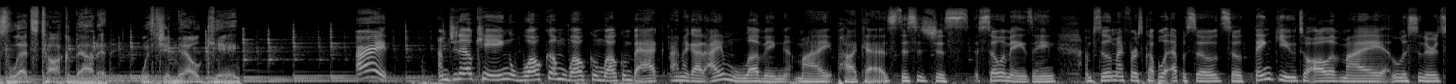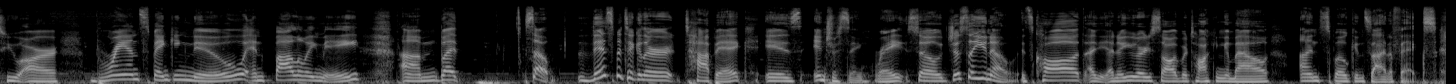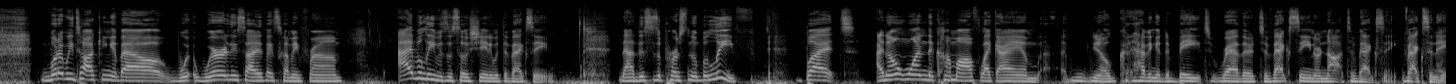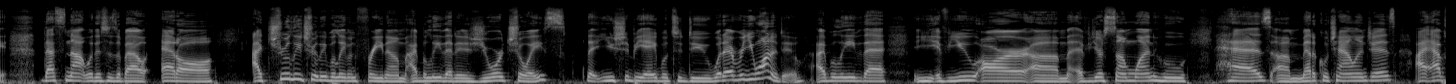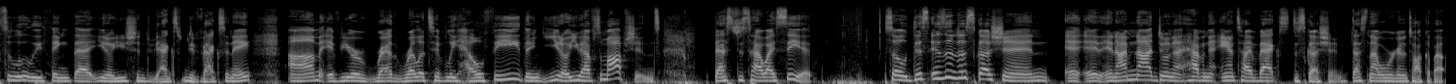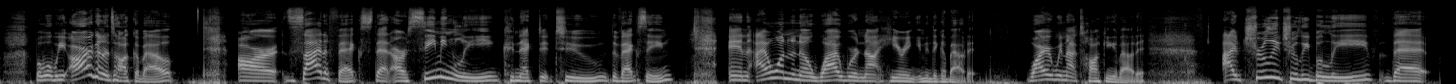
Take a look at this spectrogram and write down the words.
Is Let's Talk About It with Janelle King. All right. I'm Janelle King. Welcome, welcome, welcome back. Oh my God, I am loving my podcast. This is just so amazing. I'm still in my first couple of episodes. So thank you to all of my listeners who are brand spanking new and following me. Um, but so, this particular topic is interesting, right? So, just so you know, it's called, I, I, know you already saw we're talking about unspoken side effects. What are we talking about? Wh- where are these side effects coming from? I believe is associated with the vaccine. Now, this is a personal belief, but I don't want to come off like I am, you know, having a debate rather to vaccine or not to vaccine, vaccinate. That's not what this is about at all. I truly, truly believe in freedom. I believe that it is your choice that you should be able to do whatever you want to do. I believe that if you are, um, if you're someone who has um, medical challenges, I absolutely think that you know you should vaccinate. Um, if you're re- relatively healthy, then you know you have some options. That's just how I see it. So this isn't a discussion, and I'm not doing a, having an anti-vax discussion. That's not what we're going to talk about. But what we are going to talk about are side effects that are seemingly connected to the vaccine, and I want to know why we're not hearing anything about it. Why are we not talking about it? I truly, truly believe that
